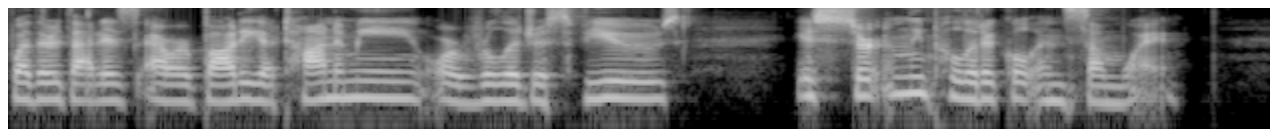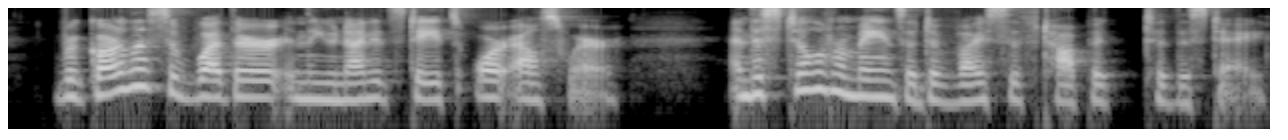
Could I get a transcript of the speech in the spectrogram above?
whether that is our body autonomy or religious views, is certainly political in some way, regardless of whether in the United States or elsewhere, and this still remains a divisive topic to this day.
